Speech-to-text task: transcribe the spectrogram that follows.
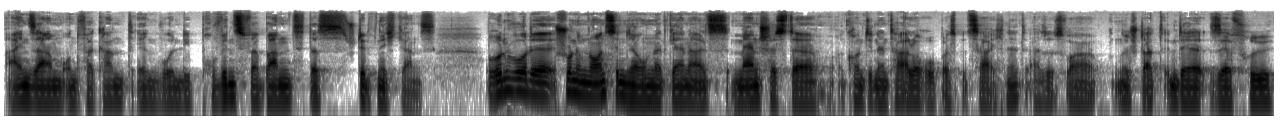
einsam und verkannt, irgendwo in die Provinz verbannt, das stimmt nicht ganz. Brünn wurde schon im 19. Jahrhundert gerne als Manchester Kontinentaleuropas bezeichnet. Also es war eine Stadt, in der sehr früh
